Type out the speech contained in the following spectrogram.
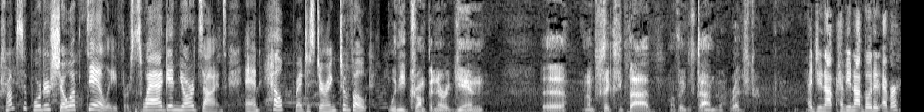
Trump supporters show up daily for swag and yard signs and help registering to vote. We need Trump in there again. Uh, I'm 65. I think it's time to register. Had you not have you not voted ever?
